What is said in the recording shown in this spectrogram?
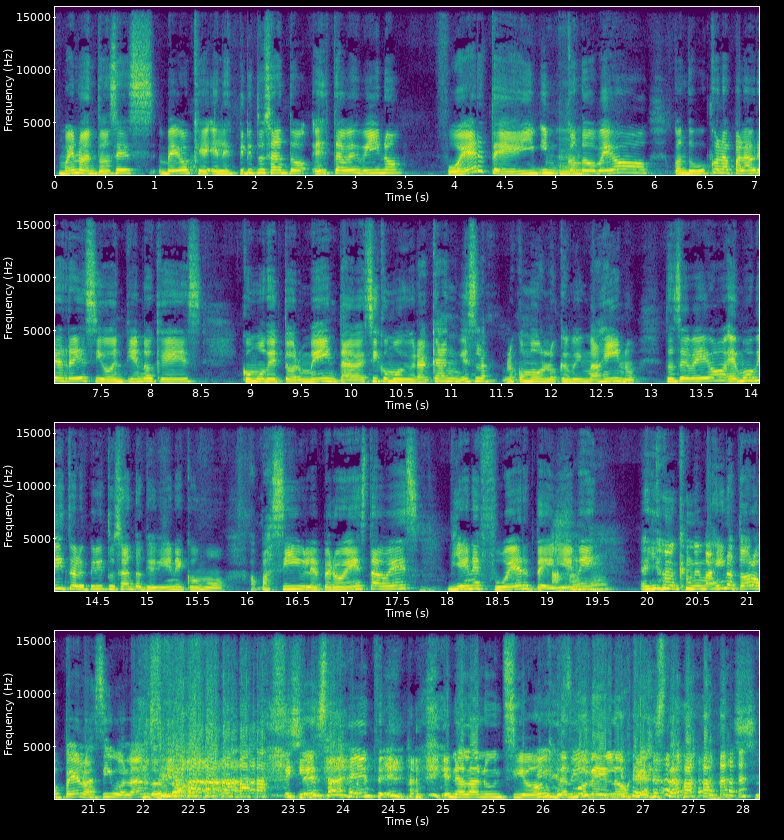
Bueno, entonces veo que el Espíritu Santo esta vez vino fuerte y, y cuando veo, cuando busco la palabra recio, entiendo que es como de tormenta, así como de huracán, es la- como lo que me imagino. Entonces veo, hemos visto el Espíritu Santo que viene como apacible, pero esta vez viene fuerte y viene... Yo que me imagino todos los pelos así volando de, de esa gente. en el anuncio del modelo que está. Sí.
